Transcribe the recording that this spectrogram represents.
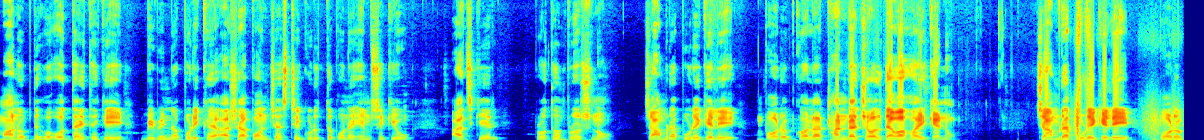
মানবদেহ অধ্যায় থেকে বিভিন্ন পরীক্ষায় আসা পঞ্চাশটি গুরুত্বপূর্ণ এমসিকিউ আজকের প্রথম প্রশ্ন চামড়া পুড়ে গেলে বরফ গলা ঠান্ডা জল দেওয়া হয় কেন? চামড়া পুড়ে গেলে বরফ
